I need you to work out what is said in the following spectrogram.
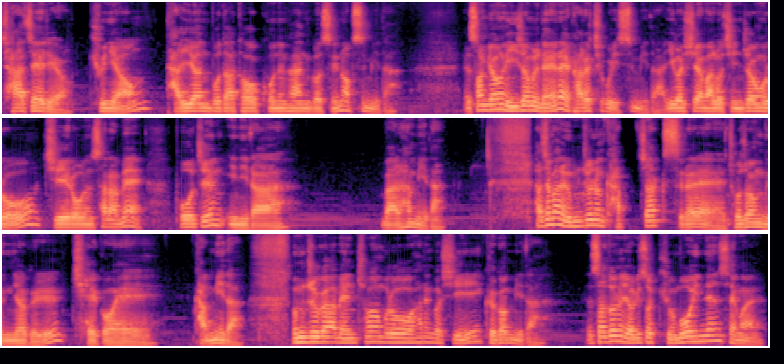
자제력, 균형, 단련보다 더 고능한 것은 없습니다. 성경은 이 점을 내내 가르치고 있습니다. 이것이야말로 진정으로 지혜로운 사람의 보증이니라 말합니다. 하지만 음주는 갑작스레 조정 능력을 제거해 갑니다. 음주가 맨 처음으로 하는 것이 그겁니다. 사도는 여기서 규모 있는 생활,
